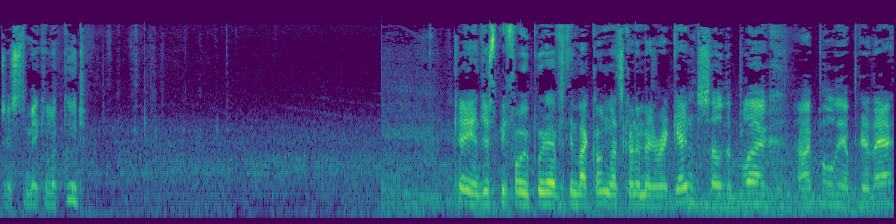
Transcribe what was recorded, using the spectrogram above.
just to make it look good. Okay, and just before we put everything back on, let's kind of measure again. So the plug, I pulled it up here there,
